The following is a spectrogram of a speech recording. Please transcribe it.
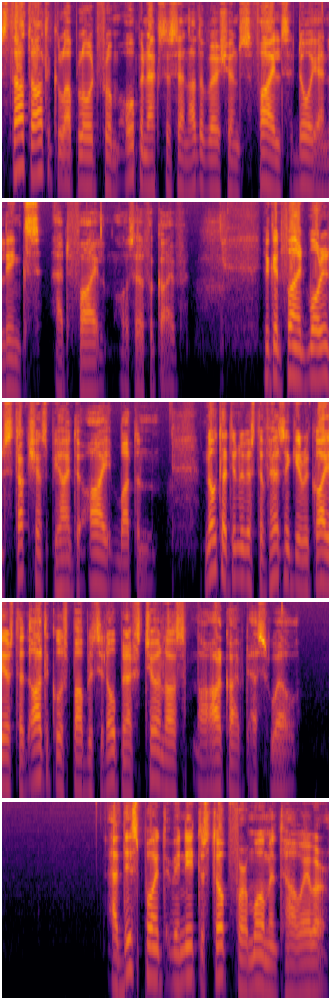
Start article upload from open access and other versions, files, DOI and links, at file or self-archive. You can find more instructions behind the I button. Note that University of Helsinki requires that articles published in open access journals are archived as well. At this point we need to stop for a moment however.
